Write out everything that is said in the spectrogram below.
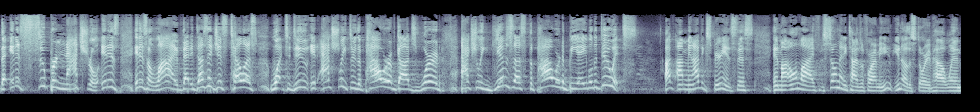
that it is supernatural. It is, it is alive, that it doesn't just tell us what to do. It actually, through the power of God's word, actually gives us the power to be able to do it. I've, I mean, I've experienced this in my own life so many times before. I mean, you, you, know the story of how when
